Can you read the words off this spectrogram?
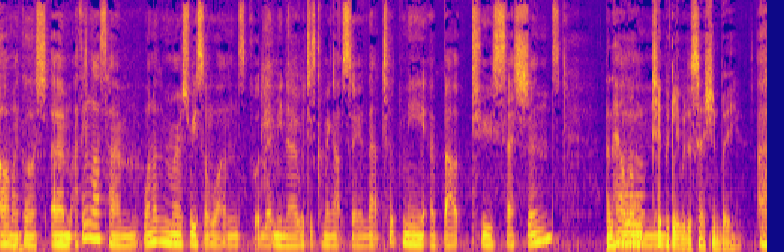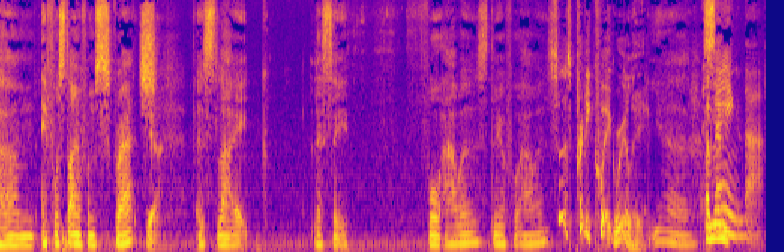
Oh my gosh. Um, I think last time one of the most recent ones called "Let Me Know," which is coming out soon. That took me about two sessions. And how long Um, typically would a session be? Um, if we're starting from scratch, Yeah. it's like let's say four hours, three or four hours. So that's pretty quick, really. Yeah. And then- Saying that,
